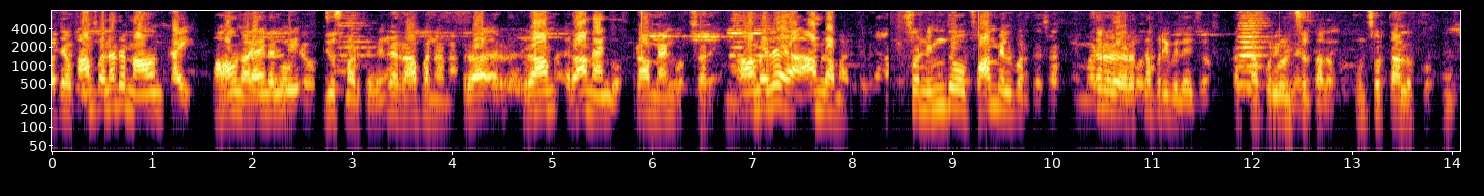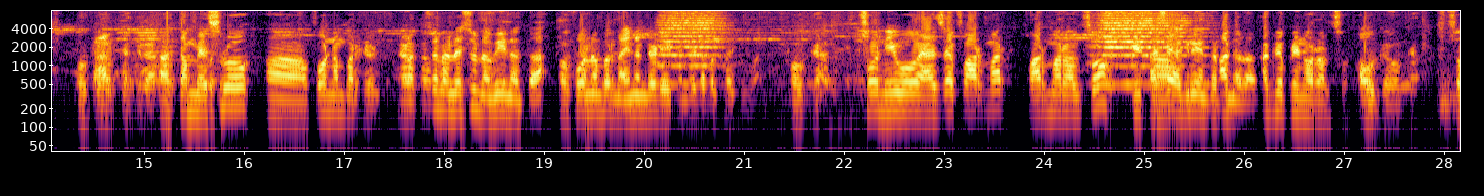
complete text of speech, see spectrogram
ಅದೇ ಆಮ್ ಪನ್ನ ಅಂದ್ರೆ ಮಾವಿನಕಾಯಿ ಮಾವನ್ ಕಾಯಿನಲ್ಲಿ okay, okay. ಜ್ಯೂಸ್ ಮಾಡ್ತೇವೆ. Raw banana. ರಾಮ್ ರಾಮ್ ಹ್ಯಾಂಗೋ ರಾಮ್ ಮ್ಯಾಂಗೋ ಸಾರಿ. ಆಮೇಲೆ ಆಮ್ಲಾ ಮಾಡ್ತೇವೆ. ಸೊ ನಿಮ್ದು ಫಾರ್ಮ್ ಎಲ್ಲಿ ಬರುತ್ತೆ sir sir Ratnapuri village Ratnapuri Hunsur taluk. Hunsur taluk. Okay ತಮ್ಮ ಹೆಸರು ಫೋನ್ ನಂಬರ್ ಹೇಳಿ ಸರ್ ನನ್ನ ಹೆಸರು ನವೀನ್ ಅಂತ. Phone number nine hundred eight hundred double five two one okay so ನೀವು as a farmer farmer also agri agripreneur also okay okay so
